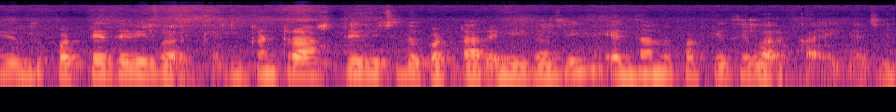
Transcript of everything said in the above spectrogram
ਇਹ ਦੁਪੱਟੇ ਤੇ ਵੀ ਵਰਕ ਹੈ। ਜੀ ਕੰਟਰਾਸਟ ਦੇ ਵਿੱਚ ਦੁਪੱਟਾ ਰਹੇਗਾ ਜੀ। ਇਦਾਂ ਦੁਪੱਟੇ ਤੇ ਵਰਕ ਆਏਗਾ ਜੀ।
